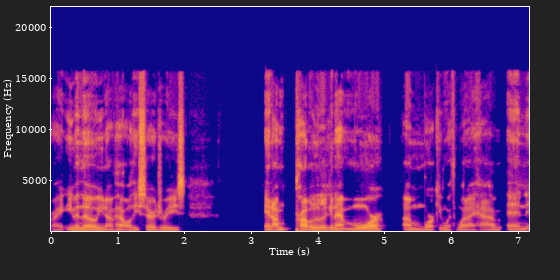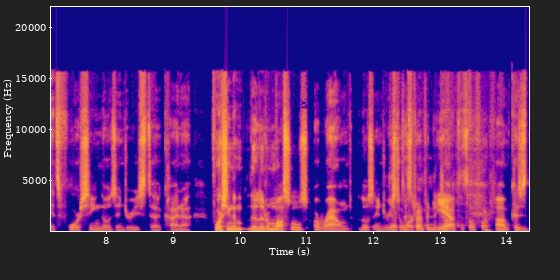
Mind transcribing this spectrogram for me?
Right, even though you know I've had all these surgeries, and I'm probably looking at more. I'm working with what I have, and it's forcing those injuries to kind of forcing the, the little muscles around those injuries to to work. strengthen the Yeah. joints and so forth. because Um,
